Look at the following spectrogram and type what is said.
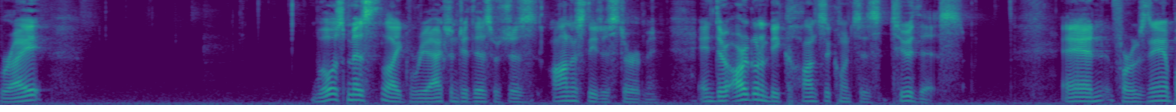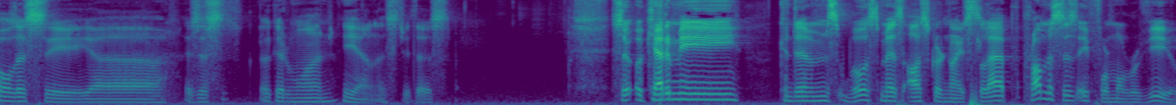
Right? Will Smith's like reaction to this was just honestly disturbing. And there are going to be consequences to this. And for example, let's see, uh, is this a good one? Yeah, let's do this. So, Academy condemns Will Smith's Oscar night slap, promises a formal review.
